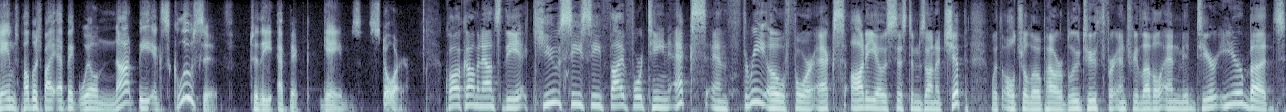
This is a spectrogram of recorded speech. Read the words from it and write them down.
Games published by Epic will not be exclusive to the Epic Games Store. Qualcomm announced the QCC 514X and 304X audio systems on a chip with ultra low power Bluetooth for entry level and mid tier earbuds.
